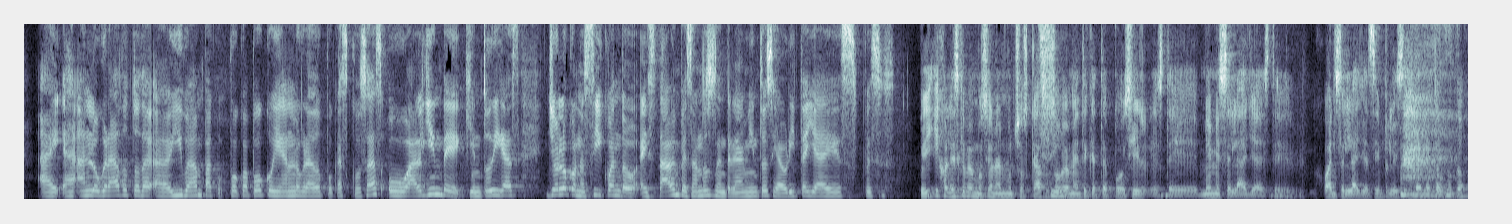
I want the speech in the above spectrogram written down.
hay, han logrado, toda, ahí van poco a poco y han logrado pocas cosas, o alguien de quien tú digas, yo lo conocí cuando estaba empezando sus entrenamientos y ahorita ya es, pues... Híjole, es que me emocionan muchos casos, sí. obviamente que te puedo decir, este, Meme Celaya, este, Juan Celaya, siempre le dicen meme a todo el mundo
